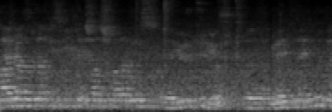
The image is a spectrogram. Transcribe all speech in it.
halihazırda fizibilite çalışmalarımız e, yürütülüyor. Üretilebilir ve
